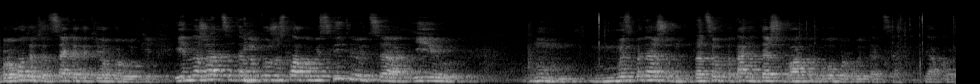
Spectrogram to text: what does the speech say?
проводити всякі такі оборудки. І, на жаль, це теми дуже слабо висвітлюється, і ну, ми сподіваємося, що на цьому питанні теж варто було б робити акцент. Дякую.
